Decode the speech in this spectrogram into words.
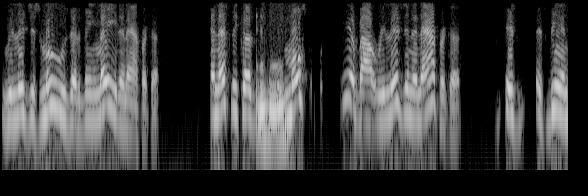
religious moves that are being made in Africa, and that's because most of what we hear about religion in Africa is is being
